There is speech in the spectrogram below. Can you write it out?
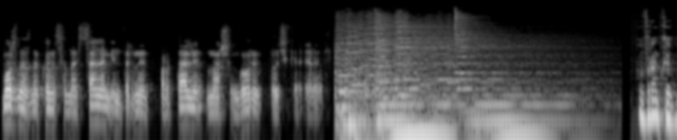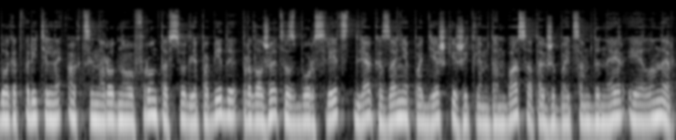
можно ознакомиться на официальном интернет-портале нашегоры.рф. В рамках благотворительной акции Народного фронта «Все для победы» продолжается сбор средств для оказания поддержки жителям Донбасса, а также бойцам ДНР и ЛНР,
